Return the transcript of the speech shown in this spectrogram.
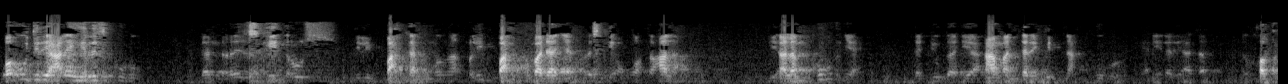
Wa ujri alaihi rizquhu dan rezeki terus dilimpahkan melimpah kepadanya rezeki Allah taala di alam kuburnya dan juga dia aman dari fitnah kubur yakni dari azab al-qabr.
